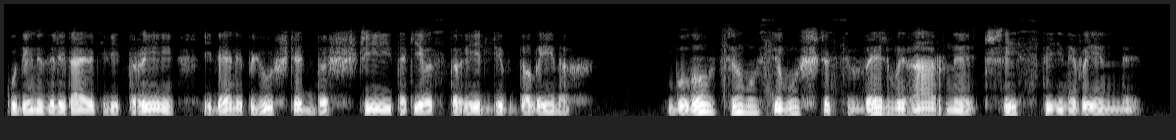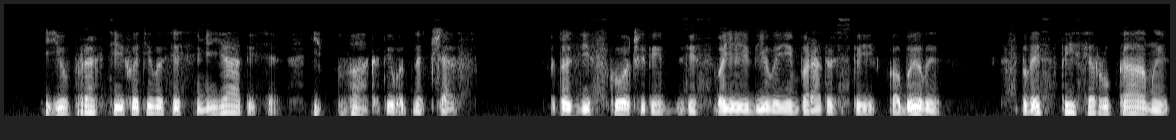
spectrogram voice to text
куди не залітають вітри і де не плющать дощі, такі остогидлі в долинах. Було в цьому всьому щось вельми гарне, чисте і невинне. І в практії хотілося сміятися і плакати водночас. То зіскочити зі своєї білої імператорської кобили, сплестися руками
